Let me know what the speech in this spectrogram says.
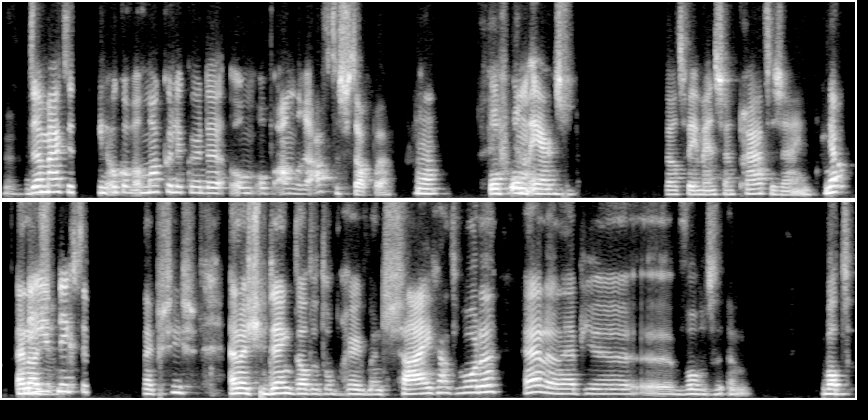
dan maakt het misschien ook al wel makkelijker de, om op anderen af te stappen. Ja. Of om ergens wel twee mensen aan het praten zijn. Ja. En als je... niks te... Nee, precies. En als je denkt dat het op een gegeven moment saai gaat worden, Hè, dan heb je uh, bijvoorbeeld wat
